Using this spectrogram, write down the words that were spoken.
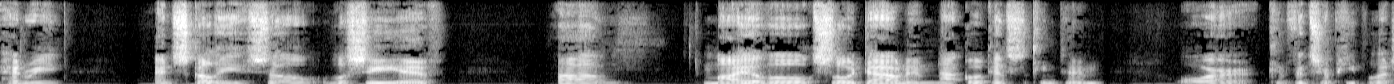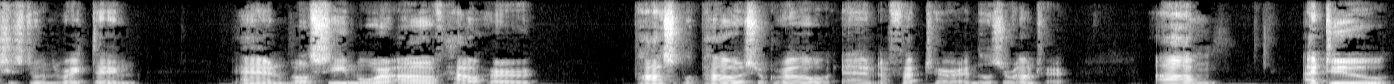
Henry, and Skully. So we'll see if um, Maya will slow it down and not go against the Kingpin or convince her people that she's doing the right thing. And we'll see more of how her possible powers will grow and affect her and those around her. Um, I do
